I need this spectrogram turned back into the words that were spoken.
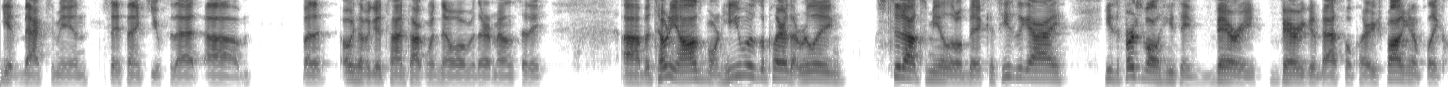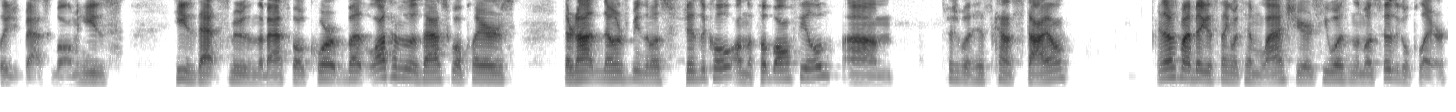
get back to me and say thank you for that. Um, but always have a good time talking with Noah over there at Mound City. Uh, but Tony Osborne, he was the player that really stood out to me a little bit because he's a guy. He's a, first of all, he's a very, very good basketball player. He's probably going to play collegiate basketball. I mean, he's he's that smooth in the basketball court. But a lot of times those basketball players, they're not known for being the most physical on the football field, um, especially with his kind of style. And that was my biggest thing with him last year is he wasn't the most physical player.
